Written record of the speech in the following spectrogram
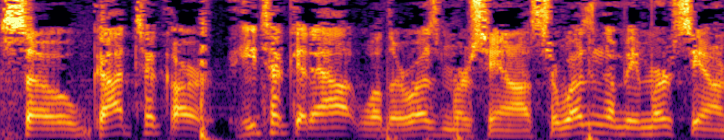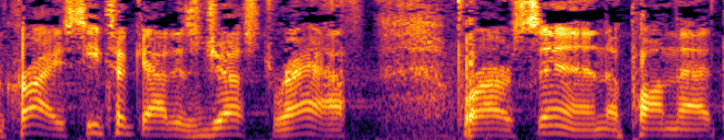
so God took our he took it out. Well, there was mercy on us. There wasn't going to be mercy on Christ. He took out his just wrath for our sin upon that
